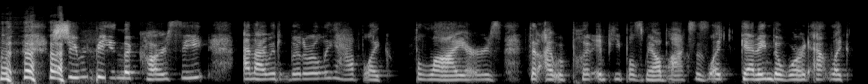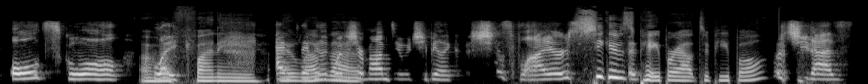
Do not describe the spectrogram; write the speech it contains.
she would be in the car seat and I would literally have like flyers that I would put in people's mailboxes, like getting the word out, like old school, oh, like funny. And I they'd love be like, that. "What does your mom do?" And she'd be like, "She does flyers." she gives paper out to people. What she does.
